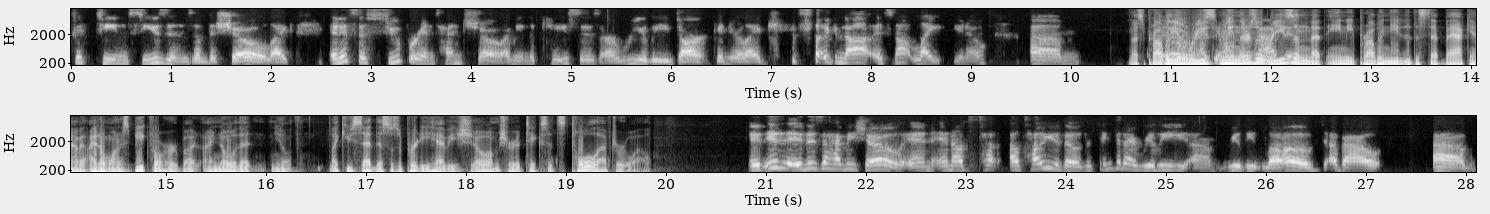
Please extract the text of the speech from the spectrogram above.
15 seasons of the show, like, and it's a super intense show. I mean, the cases are really dark, and you're like, it's like not, it's not light, you know. Um, that's probably so a reason. I, I mean, there's a reason that Amy probably needed to step back. You know, I don't want to speak for her, but I know that you know, like you said, this is a pretty heavy show. I'm sure it takes its toll after a while. It is. It is a heavy show, and and I'll tell I'll tell you though the thing that I really um, really loved about um,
